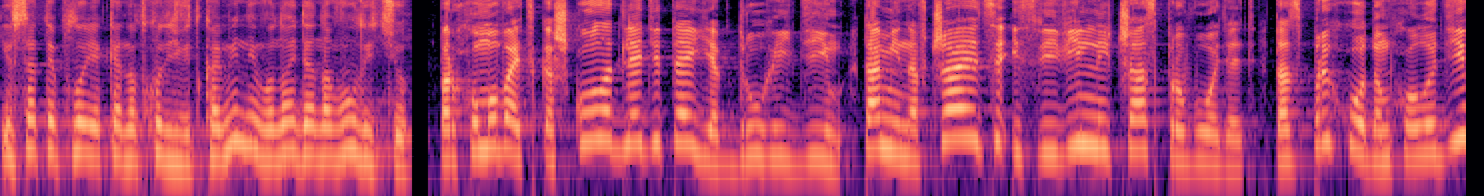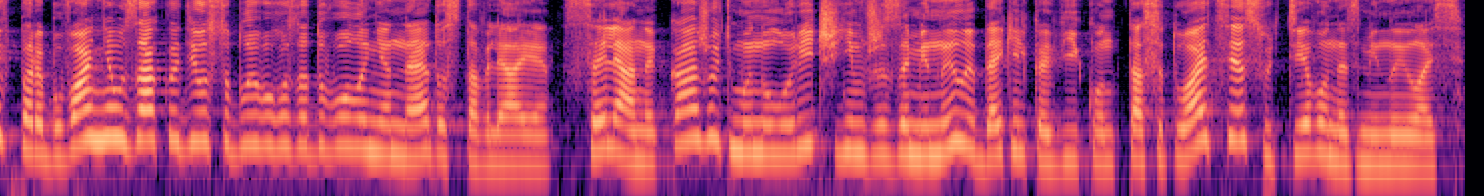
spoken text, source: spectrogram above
і все тепло, яке надходить від камінів, воно йде на вулицю. Пархомовецька школа для дітей як другий дім. Там і навчаються, і свій вільний час проводять. Та з приходом холодів перебування у закладі особливого задоволення не доставляє. Селяни кажуть, минулоріч їм вже замінили декілька вікон, та ситуація суттєво не змінилась.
